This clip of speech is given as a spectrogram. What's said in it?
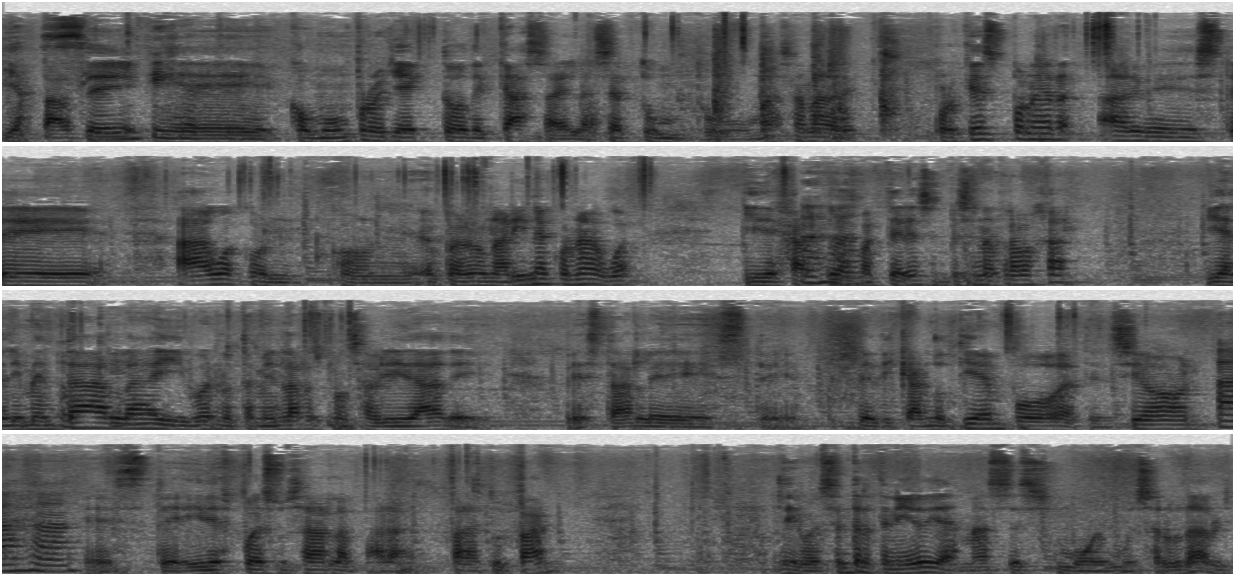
Y aparte, Sí, eh, como un proyecto de casa, el hacer tu, tu masa madre, porque es poner este, agua con, con, eh, perdón, harina con agua y dejar que las bacterias empiecen a trabajar y alimentarla y bueno, también la responsabilidad de, de estarle este, dedicando tiempo, atención Ajá. este, y después usarla para, para tu pan. Digo, es entretenido y además es muy, muy saludable.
